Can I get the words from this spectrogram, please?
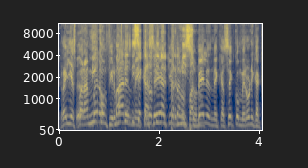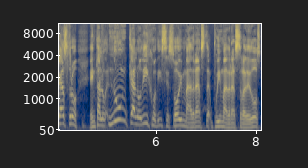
Reyes, para Eh, mí bueno, confirmar es me dice que no casé, tiene el aquí están permiso, los ¿no? papeles, me casé con Verónica Castro en tal lugar. Nunca lo dijo, dice, soy madrastra, fui madrastra de dos.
